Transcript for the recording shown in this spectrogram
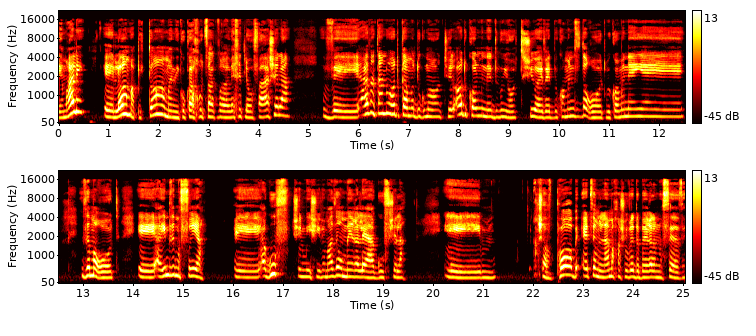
היא אמרה לי, לא, מה פתאום, אני כל כך רוצה כבר ללכת להופעה שלה. ואז נתנו עוד כמה דוגמאות של עוד כל מיני דמויות שהיא אוהבת בכל מיני סדרות, בכל מיני אה, זמרות. אה, האם זה מפריע? אה, הגוף של מישהי, ומה זה אומר עליה הגוף שלה. אה, עכשיו, פה בעצם למה חשוב לדבר על הנושא הזה?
